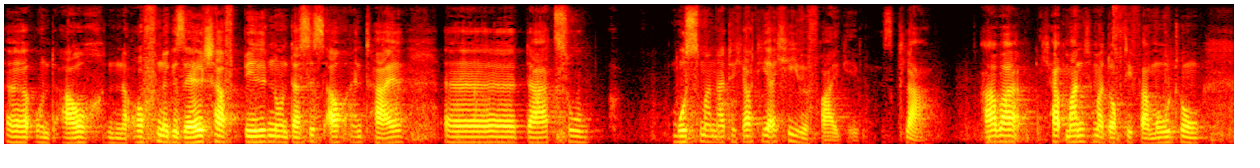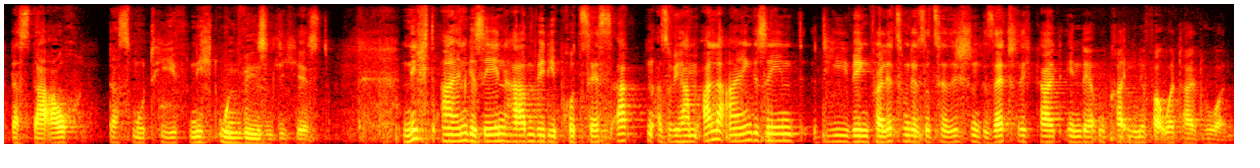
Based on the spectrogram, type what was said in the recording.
äh, und auch eine offene Gesellschaft bilden und das ist auch ein Teil äh, dazu muss man natürlich auch die Archive freigeben, ist klar. Aber ich habe manchmal doch die Vermutung, dass da auch das Motiv nicht unwesentlich ist. Nicht eingesehen haben wir die Prozessakten, also wir haben alle eingesehen, die wegen Verletzung der sozialistischen Gesetzlichkeit in der Ukraine verurteilt wurden.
